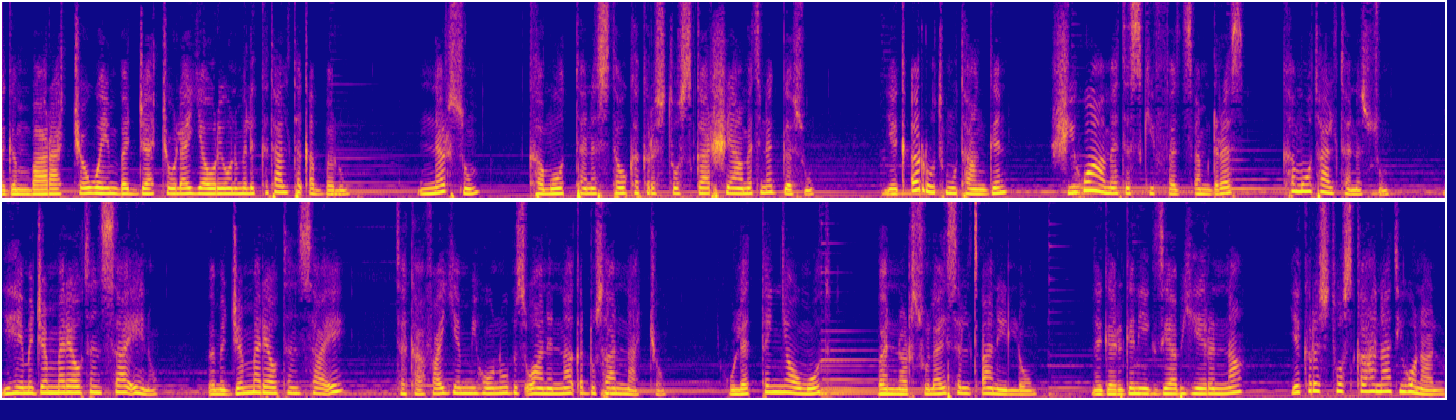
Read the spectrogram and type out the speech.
በግንባራቸው ወይም በእጃቸው ላይ የአውሬውን ምልክት አልተቀበሉም። እነርሱም ከሞት ተነስተው ከክርስቶስ ጋር ሺህ ዓመት ነገሱ። የቀሩት ሙታን ግን ሺሁ ዓመት እስኪፈጸም ድረስ ከሞት አልተነሱም። ይህ የመጀመሪያው ትንሣኤ ነው። በመጀመሪያው ትንሣኤ ተካፋይ የሚሆኑ ብፁዓንና ቅዱሳን ናቸው። ሁለተኛው ሞት በእነርሱ ላይ ሥልጣን የለውም። ነገር ግን የእግዚአብሔርና የክርስቶስ ካህናት ይሆናሉ፣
